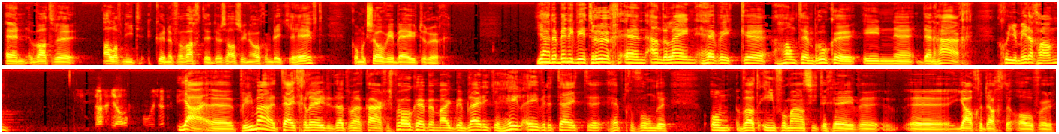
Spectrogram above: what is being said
en wat we al of niet kunnen verwachten. Dus als u een ogenblikje heeft, kom ik zo weer bij u terug. Ja, daar ben ik weer terug en aan de lijn heb ik eh Han ten Broeke in eh, Den Haag. Goedemiddag Han. Dag Joop, hoe is het? Ja, eh, prima. Een tijd geleden dat we elkaar gesproken hebben, maar ik ben blij dat je heel even de tijd hebt gevonden om wat informatie te geven, eh, jouw gedachten over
